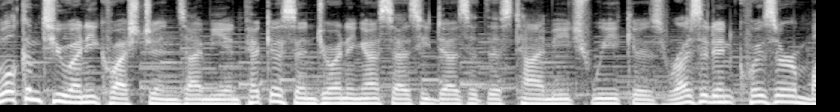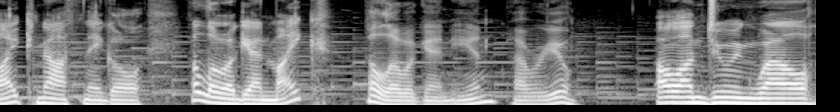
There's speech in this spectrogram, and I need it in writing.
Welcome to Any Questions. I'm Ian Pickus, and joining us as he does at this time each week is resident quizzer Mike Nothnagel. Hello again, Mike. Hello again, Ian. How are you? Oh, I'm doing well.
